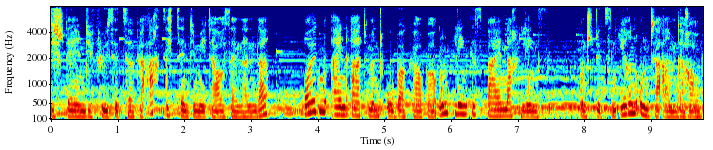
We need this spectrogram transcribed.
Sie stellen die Füße ca. 80 cm auseinander, beugen einatmend Oberkörper und linkes Bein nach links und stützen Ihren Unterarm darauf.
